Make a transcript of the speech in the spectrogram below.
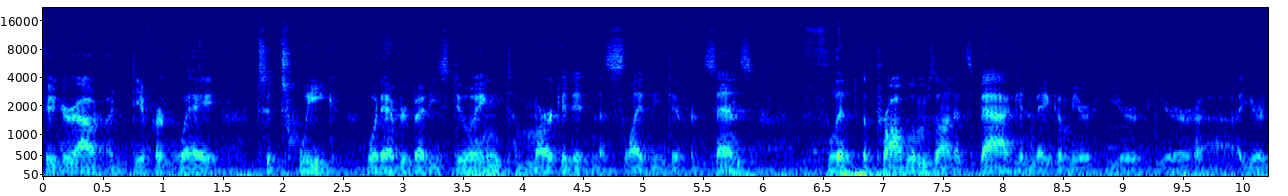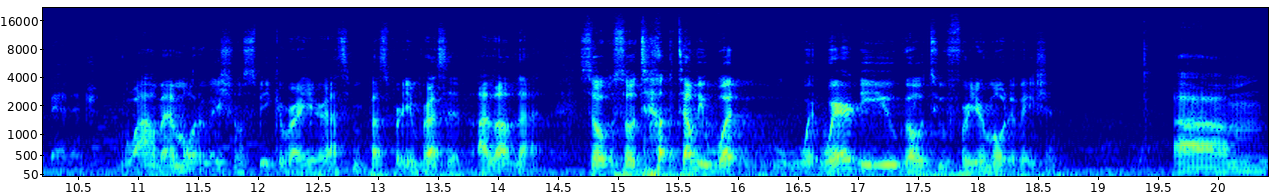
figure out a different way to tweak what everybody's doing to market it in a slightly different sense, flip the problems on its back, and make them your your your uh, your advantage. Wow, man, motivational speaker right here. That's that's pretty impressive. I love that. So so tell, tell me what wh- where do you go to for your motivation? Um,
